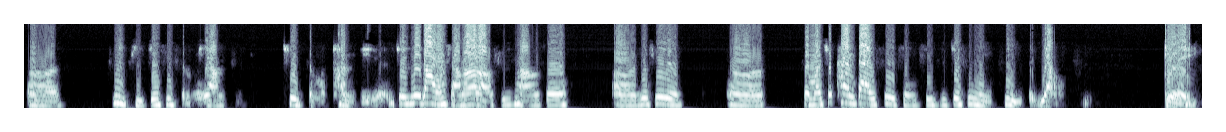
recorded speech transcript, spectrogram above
呃自己就是什么样子，去怎么看别人，就是让我想到老师常常说，呃，就是呃怎么去看待事情，其实就是你自己的样子。对，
